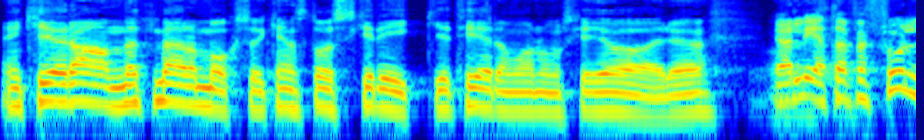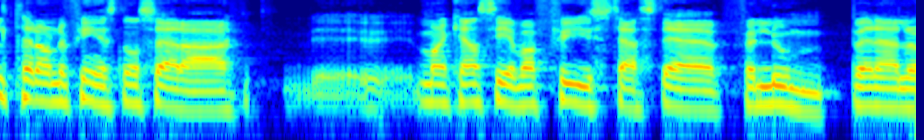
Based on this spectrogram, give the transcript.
En kan göra annat med dem också. Kan stå och skrika till dem vad de ska göra. Jag letar för fullt här om det finns någon så här, eh, man kan se vad fystest är för lumpen eller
